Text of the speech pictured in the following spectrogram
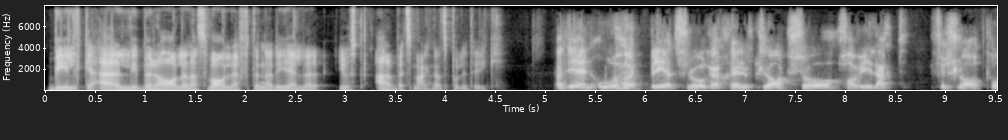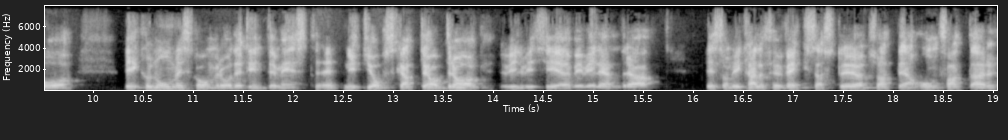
Vilka är Liberalernas vallöften när det gäller just arbetsmarknadspolitik? Ja, det är en oerhört bred fråga. Självklart så har vi lagt förslag på det ekonomiska området, inte minst. Ett nytt jobbskatteavdrag vill vi se. Vi vill ändra det som vi kallar för växa-stöd så att det omfattar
